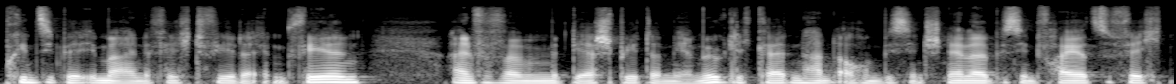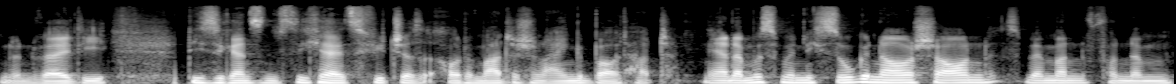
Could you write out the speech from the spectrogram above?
prinzipiell immer eine Fechtfeder empfehlen. Einfach weil man mit der später mehr Möglichkeiten hat, auch ein bisschen schneller, ein bisschen freier zu fechten und weil die diese ganzen Sicherheitsfeatures automatisch schon eingebaut hat. Ja, da muss man nicht so genau schauen, wenn man von einem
